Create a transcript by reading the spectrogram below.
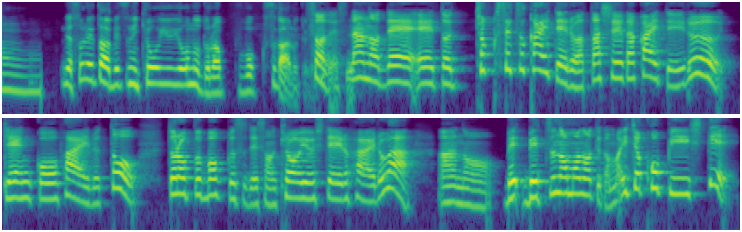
るで、それとは別に共有用の Dropbox があるという。そうです。なので、えっ、と、直接書いている、私が書いている原稿ファイルと、 Dropbox でその共有しているファイルは、あの、べ別のものっていうか、まあ、一応コピーして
